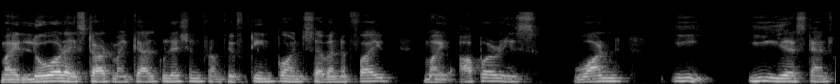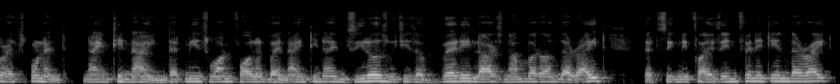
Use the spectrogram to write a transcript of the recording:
My lower, I start my calculation from 15.75. My upper is 1 E. E stands for exponent 99. That means 1 followed by 99 zeros, which is a very large number on the right. That signifies infinity in the right.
